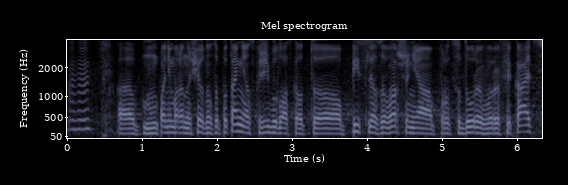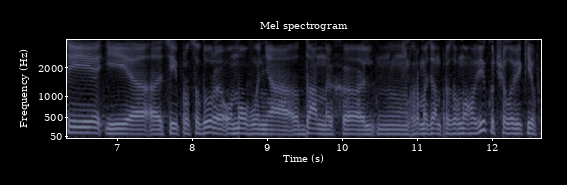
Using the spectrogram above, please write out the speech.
Угу. Пані Марино, ще одне запитання. Скажіть, будь ласка, от е, після завершення процедури верифікації і е, цієї процедури оновлення даних громадян призовного віку, чоловіків,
